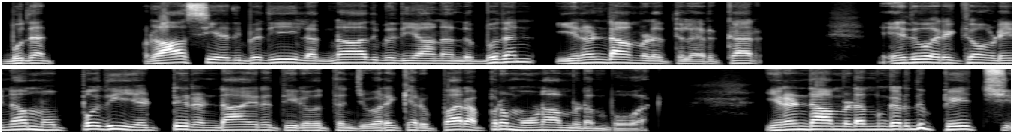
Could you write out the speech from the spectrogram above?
புதன். ராசி அதிபதி லக்னாதிபதியான அந்த புதன் இரண்டாம் இடத்துல இருக்கார். எது வரைக்கும் அப்படின்னா முப்பது எட்டு ரெண்டாயிரத்தி இருபத்தஞ்சு வரைக்கும் இருப்பார். அப்புறம் மூணாம் இடம் போவார். இரண்டாம் இடம்ங்கிறது பேச்சு.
